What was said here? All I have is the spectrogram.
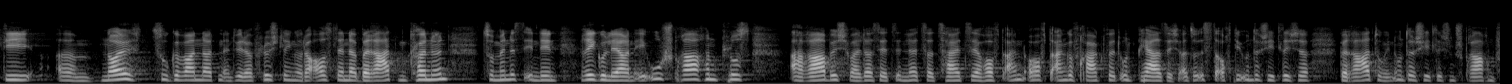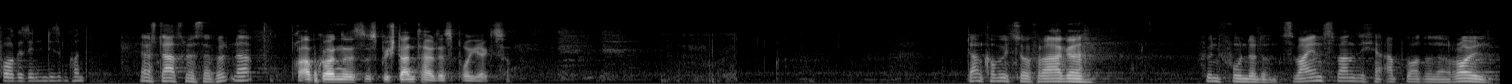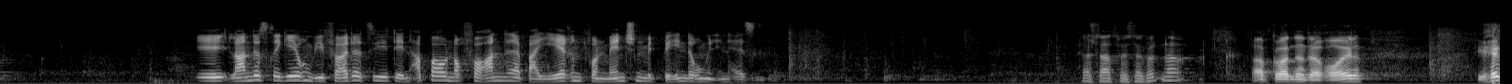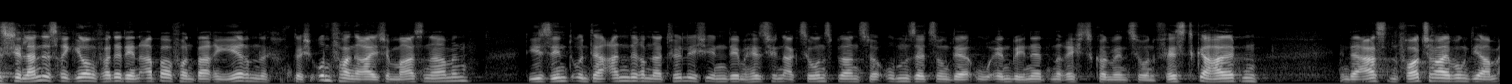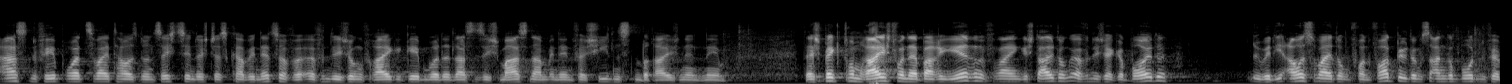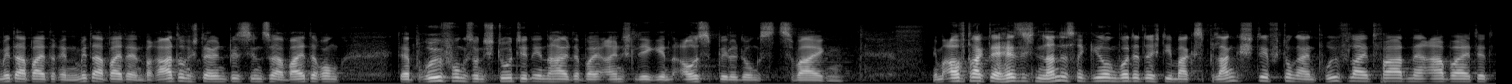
die ähm, neu zugewanderten, entweder Flüchtlinge oder Ausländer, beraten können, zumindest in den regulären EU-Sprachen plus Arabisch, weil das jetzt in letzter Zeit sehr oft, an, oft, angefragt wird, und Persisch. Also ist auch die unterschiedliche Beratung in unterschiedlichen Sprachen vorgesehen in diesem Kontext. Herr Staatsminister Grüttner. Frau Abgeordnete, das ist Bestandteil des Projekts. Dann komme ich zur Frage 522, Herr Abg. Reul. Die Landesregierung, wie fördert sie den Abbau noch vorhandener Barrieren von Menschen mit Behinderungen in Hessen? Herr Staatsminister Grüttner. Herr Abg. Reul, die Hessische Landesregierung fördert den Abbau von Barrieren durch umfangreiche Maßnahmen. Die sind unter anderem natürlich in dem Hessischen Aktionsplan zur Umsetzung der UN-Behindertenrechtskonvention festgehalten. In der ersten Fortschreibung, die am 1. Februar 2016 durch das Kabinett zur Veröffentlichung freigegeben wurde, lassen sich Maßnahmen in den verschiedensten Bereichen entnehmen. Das Spektrum reicht von der barrierefreien Gestaltung öffentlicher Gebäude über die Ausweitung von Fortbildungsangeboten für Mitarbeiterinnen und Mitarbeiter in Beratungsstellen bis hin zur Erweiterung der Prüfungs- und Studieninhalte bei einschlägigen Ausbildungszweigen. Im Auftrag der Hessischen Landesregierung wurde durch die Max-Planck-Stiftung ein Prüfleitfaden erarbeitet,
